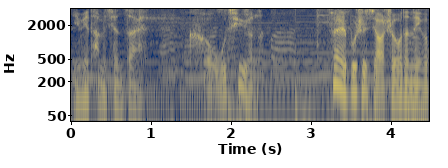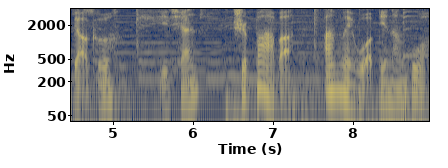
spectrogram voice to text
因为他们现在可无趣了，再也不是小时候的那个表哥。以前是爸爸安慰我别难过，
